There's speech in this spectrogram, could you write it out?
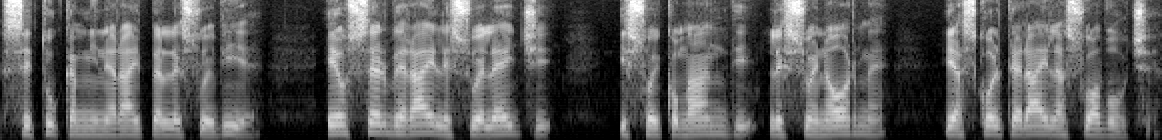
se tu camminerai per le sue vie e osserverai le sue leggi, i suoi comandi, le sue norme e ascolterai la sua voce.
